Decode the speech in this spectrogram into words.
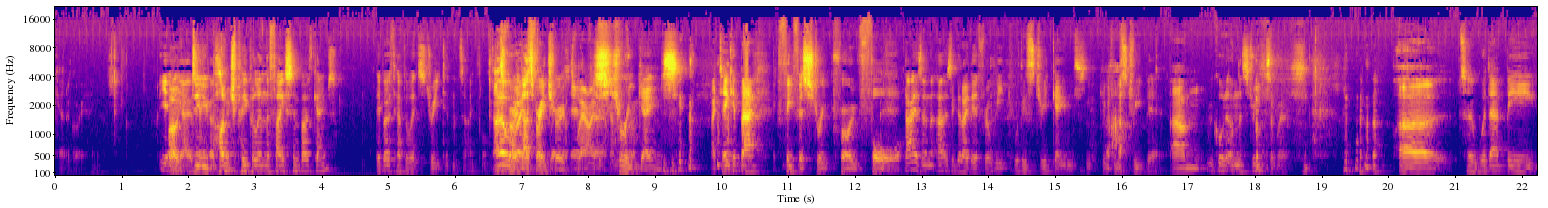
category. I think that's, Yeah, well, yeah, do you punch true. people in the face in both games? They both have the word street in the title. That's Oh, very, right, that's very true. games, That's where I yeah. was coming Street from. games. I take it back. FIFA Street Pro 4. That is, an, that is a good idea for a week. We'll do street games. Drink some street beer. Um, Record it on the street somewhere. uh, so would that be?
